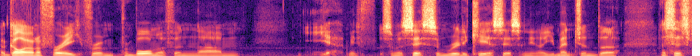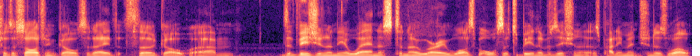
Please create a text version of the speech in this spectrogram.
a guy on a free from from Bournemouth, and um, yeah, I mean, some assists, some really key assists. And, you know, you mentioned the assist for the Sargent goal today, the third goal. Um, the vision and the awareness to know where he was, but also to be in a position, as Paddy mentioned as well,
